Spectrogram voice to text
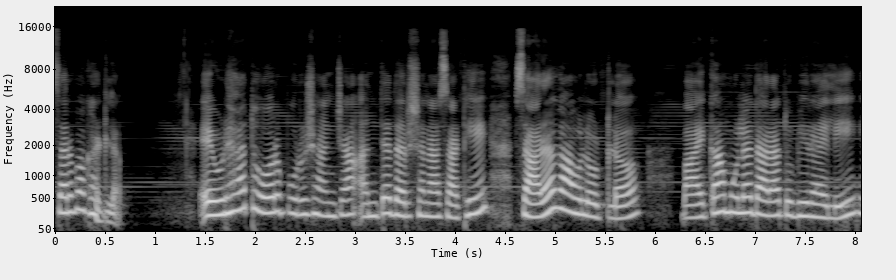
सर्व घडलं. एवढ्या थोर पुरुषांच्या अंत्यदर्शनासाठी सारं गाव लोटलं बायका मुलं दारात उभी राहिली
